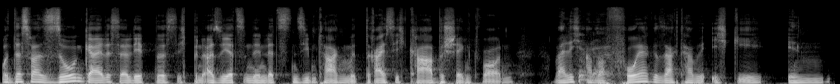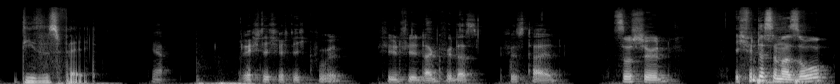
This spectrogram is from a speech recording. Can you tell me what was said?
Und das war so ein geiles Erlebnis. Ich bin also jetzt in den letzten sieben Tagen mit 30k beschenkt worden, weil ich So aber vorher gesagt habe, ich gehe in dieses Feld. Ja. Richtig, richtig cool. Vielen, vielen Dank für das, fürs Teilen. So schön. Ich finde das immer so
